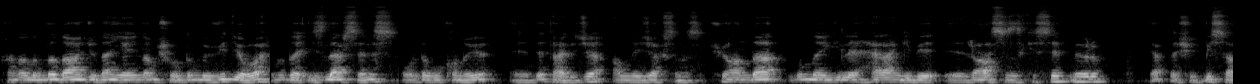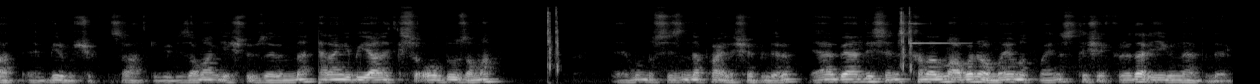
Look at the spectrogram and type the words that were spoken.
kanalımda daha önceden yayınlamış olduğum bir video var. Bunu da izlerseniz orada bu konuyu e, detaylıca anlayacaksınız. Şu anda bununla ilgili herhangi bir e, rahatsızlık hissetmiyorum. Yaklaşık bir saat, e, bir buçuk saat gibi bir zaman geçti üzerinden. Herhangi bir yan etkisi olduğu zaman e, bunu sizinle paylaşabilirim. Eğer beğendiyseniz kanalıma abone olmayı unutmayınız. Teşekkür eder, iyi günler dilerim.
